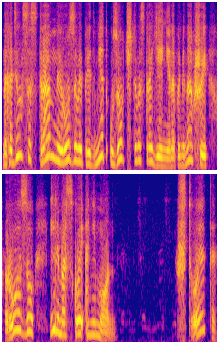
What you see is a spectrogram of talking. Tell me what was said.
находился странный розовый предмет узорчатого строения, напоминавший розу или морской анимон. «Что это?»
